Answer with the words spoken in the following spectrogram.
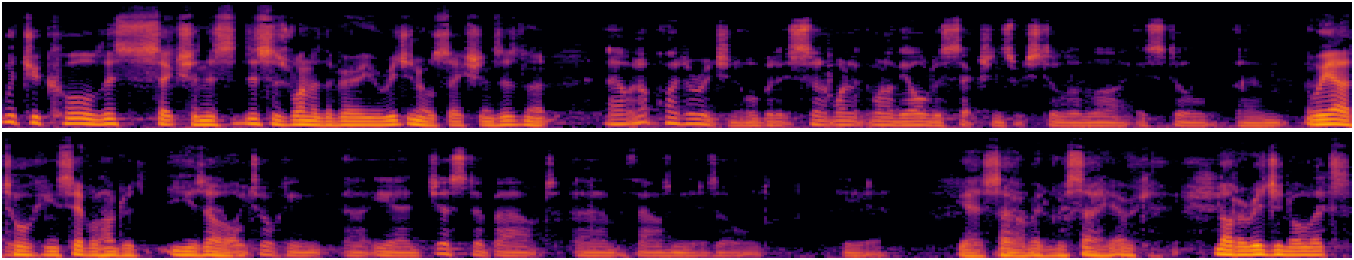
would you call this section? This this is one of the very original sections, isn't it? Uh, well, not quite original, but it's one, of, one of the oldest sections which still alive. Is still. Um, we are talking several hundred years uh, old. We're talking, uh, yeah, just about um, a thousand years old here. Yeah, so um, would we say okay, not original. It's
